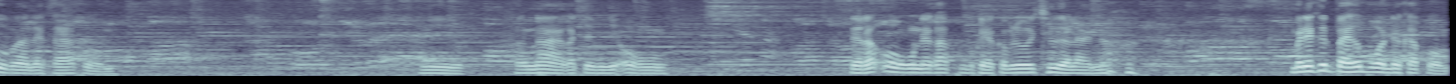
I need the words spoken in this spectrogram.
ๆมานะครับผม นี่ข้างหน้าก็จะมีองค์ แต่ละองค์นะครับลูกแขกก็ไม่รู้ว่าชื่ออะไรเนาะไม่ได้ขึ้นไปข้างบนนะครับผม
